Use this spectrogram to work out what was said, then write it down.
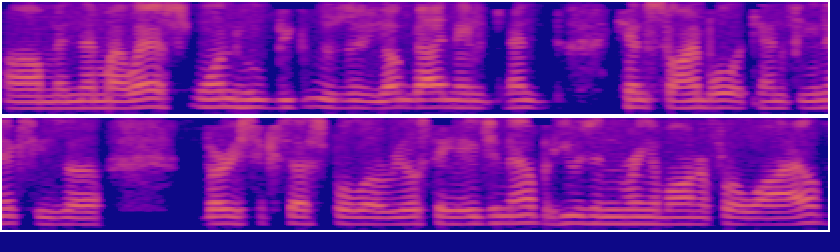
Um, and then my last one, who was a young guy named Ken Ken Steinbull or Ken Phoenix. He's a very successful uh, real estate agent now, but he was in Ring of Honor for a while.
